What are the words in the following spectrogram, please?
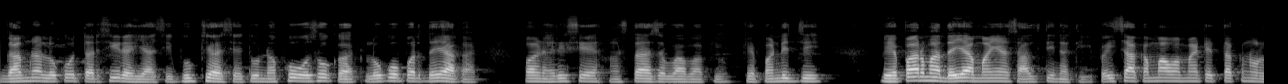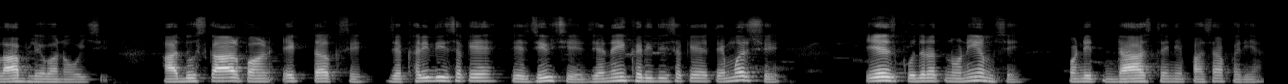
ગામના લોકો તરસી રહ્યા છે. ભૂખ્યા છે તું નફો ઓછો કર, લોકો પર દયા કર. પણ હરીશે હસતા જવાબ આપ્યો કે, પંડિતજી, વેપારમાં દયા માયા ચાલતી નથી. પૈસા કમાવા માટે તકનો લાભ લેવાનો હોય છે. આ દુષ્કાળ પણ એક તક છે. જે ખરીદી શકે તે જીવ છે. જે નહીં ખરીદી શકે તે મરશે એ જ કુદરતનો નિયમ છે. પંડિત ડાસ થઈને પાછા ફર્યા.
